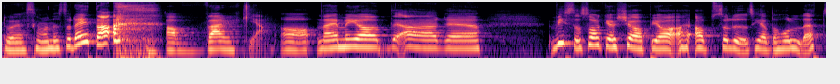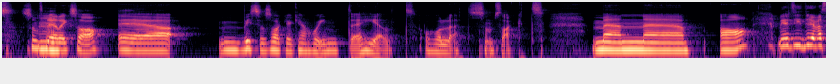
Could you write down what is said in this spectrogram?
Då ska man ut och dejta. Ja, verkligen. Ja, nej men jag, det är... Eh, vissa saker köper jag absolut helt och hållet, som Mm. Fredrik sa. Eh, vissa saker kanske inte helt och hållet, som sagt. Men, eh, ja. Men jag tyckte det var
